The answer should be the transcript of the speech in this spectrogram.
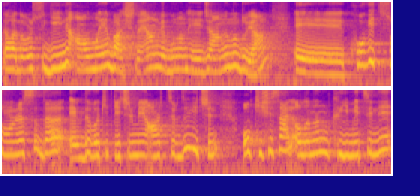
daha doğrusu yeni almaya başlayan ve bunun heyecanını duyan, e, Covid sonrası da evde vakit geçirmeyi arttırdığı için o kişisel alanın kıymetini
